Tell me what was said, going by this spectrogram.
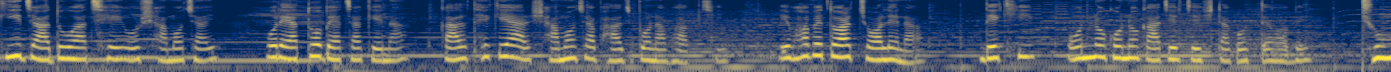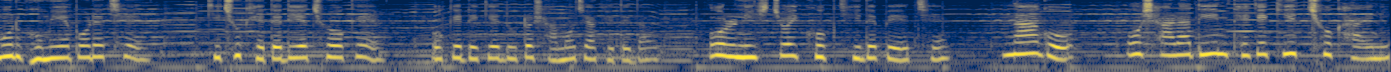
কি জাদু আছে ওর সামোচায়। ওর এত বেচা কেনা, কাল থেকে আর সামোচা ভাজবো না ভাবছি। এভাবে তো আর চলে না। দেখি অন্য কোনো কাজের চেষ্টা করতে হবে। ঝুমুর ঘুমিয়ে পড়েছে। কিছু খেতে দিয়েছ ওকে? ওকে ডেকে দুটো সামোচা খেতে দাও। ওর নিশ্চয়ই খুব খিদে পেয়েছে। না গো, ও সারা দিন থেকে কিচ্ছু খায়নি।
